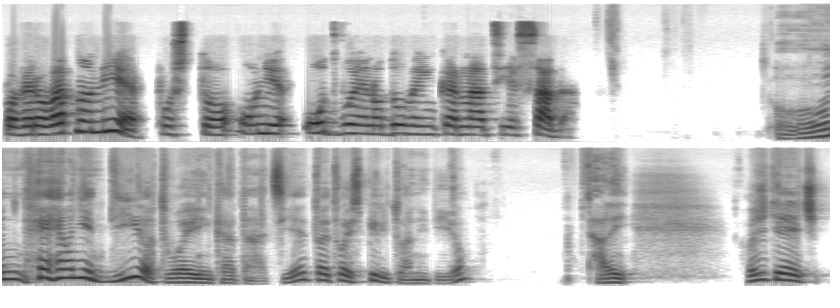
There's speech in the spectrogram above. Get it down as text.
Pa verovatno nije, pošto on je odvojen od ove inkarnacije sada. On, on je dio tvoje inkarnacije, to je tvoj spiritualni dio, ali hoću ti reći,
